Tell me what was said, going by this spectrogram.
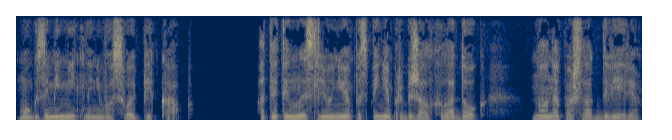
мог заменить на него свой пикап. От этой мысли у нее по спине пробежал холодок, но она пошла к двери.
